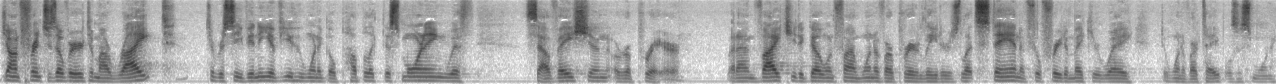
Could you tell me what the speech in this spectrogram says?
John French is over here to my right to receive any of you who want to go public this morning with salvation or a prayer. But I invite you to go and find one of our prayer leaders. Let's stand and feel free to make your way to one of our tables this morning.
